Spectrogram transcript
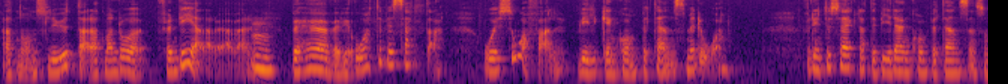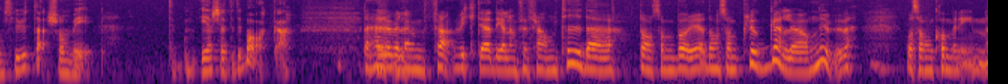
att någon slutar, att man då funderar över, mm. behöver vi återbesätta? Och i så fall, vilken kompetens med då? För det är inte säkert att det blir den kompetensen som slutar som vi ersätter tillbaka. Det här är väl den viktiga delen för framtida, de som, börjar, de som pluggar lön nu och som kommer in.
